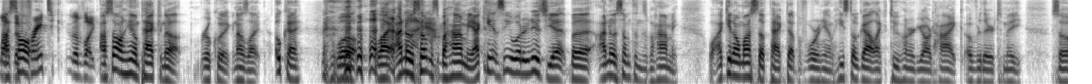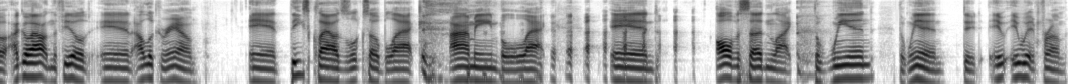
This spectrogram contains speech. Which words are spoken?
like I the frantic of like? I saw him packing up real quick, and I was like, okay. Well, like I know something's behind me. I can't see what it is yet, but I know something's behind me. Well, I get all my stuff packed up before him. He's still got like a 200 yard hike over there to me. So I go out in the field and I look around, and these clouds look so black. I mean, black. And all of a sudden, like the wind, the wind, dude, it, it went from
